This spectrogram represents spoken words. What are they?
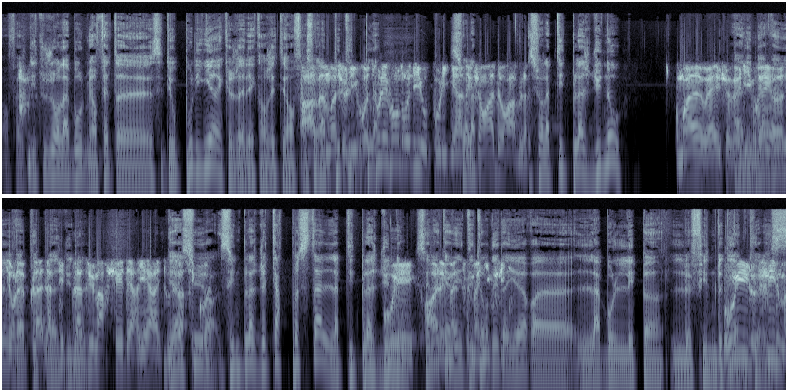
Enfin, je dis toujours la boule, mais en fait, euh, c'était au Pouliguen que j'allais quand j'étais enfant. Ah bah moi je livre pla- tous les vendredis au Pouliguen, des la- gens adorables. Sur la petite plage du Nau. Moi, ouais, je vais livrer euh, sur la petite la place petite du place Nord. du marché derrière et tout Bien ça, c'est sûr, cool. c'est une plage de carte postale, la petite plage du Oui. C'est oh, là qu'avait été c'est tourné magnifique. d'ailleurs euh, La Boule les Pins, le film de Oui, Diane le Curis. film.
